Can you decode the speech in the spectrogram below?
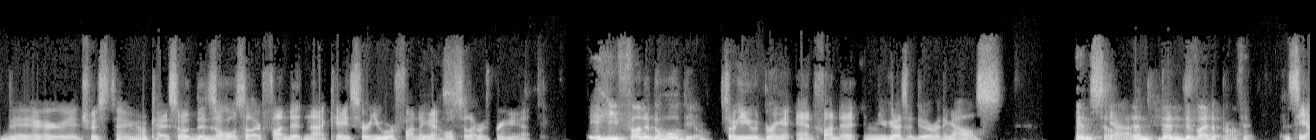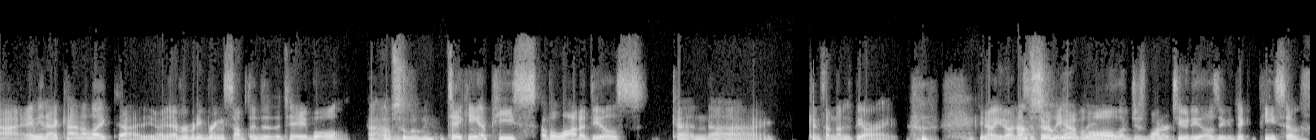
Very interesting. Okay. So, does the wholesaler fund it in that case, or you were funding it? Wholesaler was bringing it. He funded the whole deal So, he would bring it and fund it, and you guys would do everything else. and sell Yeah. it, and then divide the profit. See, I, I mean, I kind of like that. You know, everybody brings something to the table. Um, Absolutely. Taking a piece of a lot of deals can uh, can sometimes be all right. you know, you don't necessarily Absolutely. have all of just one or two deals. You can take a piece of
